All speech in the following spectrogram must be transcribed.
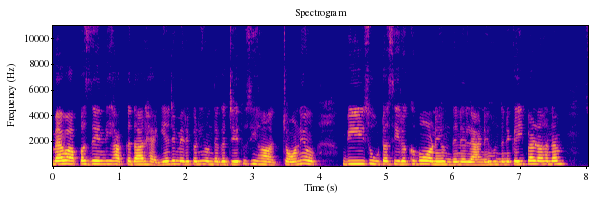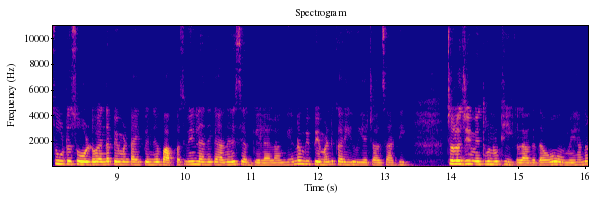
ਮੈਂ ਵਾਪਸ ਦੇਣ ਦੀ ਹੱਕਦਾਰ ਹੈਗੀ ਆ, ਜੇ ਮੇਰੇ ਕੋਲ ਨਹੀਂ ਹੁੰਦਾ ਗਾ ਜੇ ਤੁਸੀਂ, ਹਾਂ, ਚਾਹੁੰਦੇ ਹੋ ਵੀ ਸੂਟ ਅਸੀਂ ਰਖਵਾਉਣੇ ਹੁੰਦੇ ਨੇ ਲੈਣੇ ਹੁੰਦੇ ਨੇ। ਕਈ ਭੈਣਾਂ ਹਨਾ ਸੂਟ ਸੋਲਡ ਹੋ ਜਾਂਦਾ ਪੇਮੈਂਟ ਟਾਈਪ ਹੁੰਦੀ ਆ, ਵਾਪਸ ਵੀ ਨਹੀਂ ਲੈਂਦੇ ਕਹਿੰਦੇ ਨੇ ਅਸੀਂ ਅੱਗੇ ਲੈ ਲਾਂਗੇ ਹਨਾ ਵੀ ਪੇਮੈਂਟ ਕਰੀ ਹੋਈ ਹੈ ਚੱਲ ਸਾਡੀ। ਚਲੋ ਜਿਵੇਂ ਤੁਹਾਨੂੰ ਠੀਕ ਲੱਗਦਾ ਉਹ ਉਵੇਂ ਹਨਾ।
